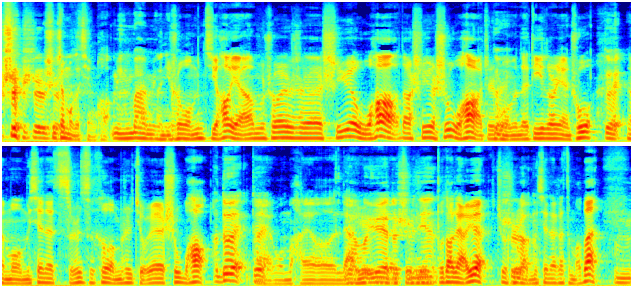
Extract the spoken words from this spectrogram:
是是是这么个情况。明白明白。你说我们几号演？我们说是十一月五号到十一月十五号，这是我们的第一轮演出。对那么我们现在此时此刻我们是九月十五号，啊，对对哎，，我们还有两个月的时间不到俩月，就是我们现在该怎么办？嗯，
